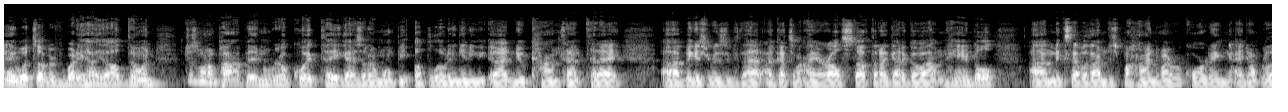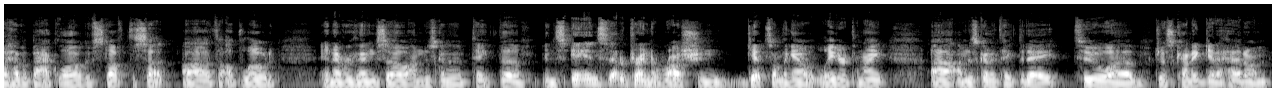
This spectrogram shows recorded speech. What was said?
Hey, what's up, everybody? How y'all doing? Just want to pop in real quick, tell you guys that I won't be uploading any uh, new content today. Uh, biggest reason for that, I've got some IRL stuff that I got to go out and handle. Uh, mix that with I'm just behind my recording. I don't really have a backlog of stuff to set uh, to upload and everything, so I'm just gonna take the in, instead of trying to rush and get something out later tonight. Uh, I'm just gonna take the day to uh, just kind of get ahead on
